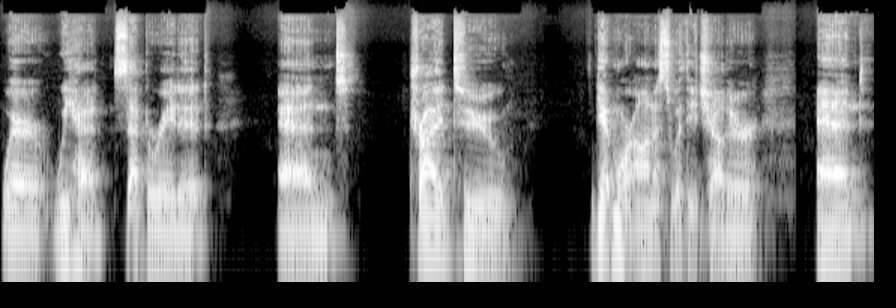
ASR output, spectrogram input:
where we had separated and tried to get more honest with each other and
